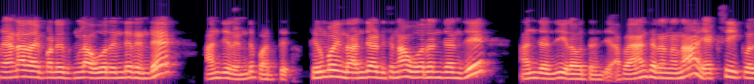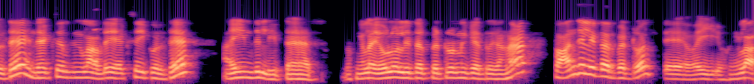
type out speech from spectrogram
ரெண்டாவது வாய்ப்பாடு இருக்குங்களா? ஒரு ரெண்டு ரெண்டு அஞ்சு ரெண்டு பத்து. திரும்ப இந்த அஞ்சு அடிச்சுன்னா ஒரு அஞ்சு அஞ்சு அஞ்சு அஞ்சு இருபத்தஞ்சு. அப்போ ஆன்சர் என்னன்னா எக்ஸ் ஈக்குவல் டு இந்த எக்ஸ் இருக்குங்களா? அப்படியே எக்ஸ் ஈக்குவல் டு ஐந்து லிட்டர் ஓகேங்களா? எவ்வளோ லிட்டர் பெட்ரோல்னு கேட்டிருக்காங்க. ஸோ அஞ்சு லிட்டர் பெட்ரோல் தேவை. ஓகேங்களா?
